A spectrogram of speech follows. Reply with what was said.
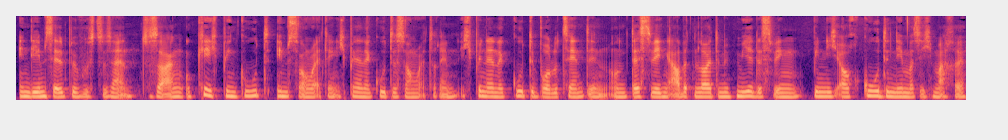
in dem selbstbewusst zu sein. Zu sagen, okay, ich bin gut im Songwriting, ich bin eine gute Songwriterin, ich bin eine gute Produzentin und deswegen arbeiten Leute mit mir, deswegen bin ich auch gut in dem, was ich mache.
